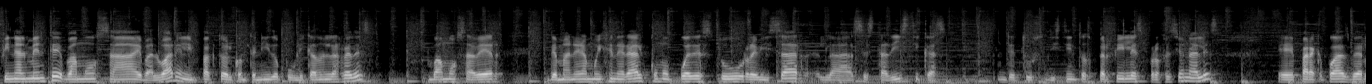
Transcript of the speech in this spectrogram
Finalmente vamos a evaluar el impacto del contenido publicado en las redes. Vamos a ver de manera muy general cómo puedes tú revisar las estadísticas de tus distintos perfiles profesionales eh, para que puedas ver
